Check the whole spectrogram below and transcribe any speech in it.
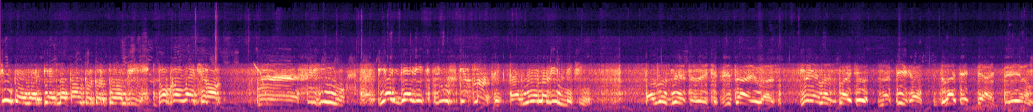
Щука, ОР-5 Наталка Карпо Андрій. Доброго вечора, е, Сергію. Е, 5-9 плюс 15. Павло на Вінничі. Павло Дмитрович, вітаю вас. Ну, я вас бачу на піках 25 прийом.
